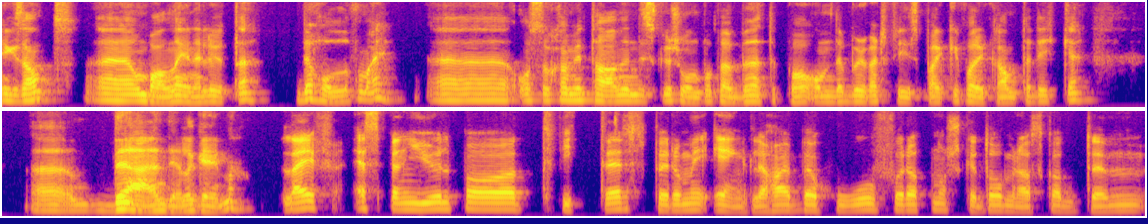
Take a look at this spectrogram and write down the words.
Ikke sant? Om ballen er inne eller ute. Det holder for meg. Og så kan vi ta en diskusjon på puben etterpå om det burde vært frispark i forkant eller ikke. Eh, det er en del av gamet. Leif, Espen Juel på Twitter spør om vi egentlig har behov for at norske dommere skal dømme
